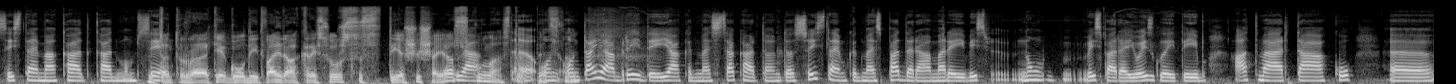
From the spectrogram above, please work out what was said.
sistēmā, kāda, kāda mums ir. Tad tur varētu ieguldīt vairāk resursus tieši šajās jā, skolās. Un, un tajā brīdī, jā, kad mēs sakārtojam to sistēmu, kad mēs padarām arī vis, nu, vispārējo izglītību atvērtāku, Uh,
